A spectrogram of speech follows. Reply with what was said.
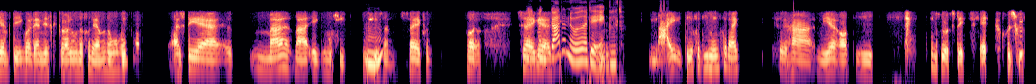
jeg ved ikke, hvordan jeg skal gøre det, uden at fornærme nogen mennesker. Altså, det er meget, meget enkel musik. Mm-hmm. Sådan. Så er jeg ikke for... for så men, ikke, men gør altså, det noget, at det er enkelt? Nej, det er for de mennesker, der ikke øh, har mere op i universitet. Undskyld.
